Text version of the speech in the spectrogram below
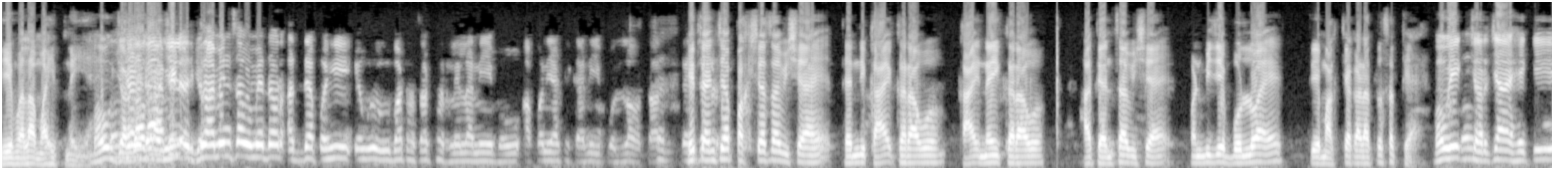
हे मला माहीत नाहीये भाऊ जळगाव जिल्हा- ग्रामीणचा उमेदवार अद्यापही उभा ठाचा ठरलेला नाही. भाऊ आपण या ठिकाणी बोलला होता. हे त्यांच्या पक्षाचा विषय आहे. त्यांनी काय करावं काय नाही करावं हा त्यांचा विषय आहे. पण मी जे बोललो आहे ते मागच्या काळातलं सत्य आहे. भाऊ एक चर्चा आहे की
